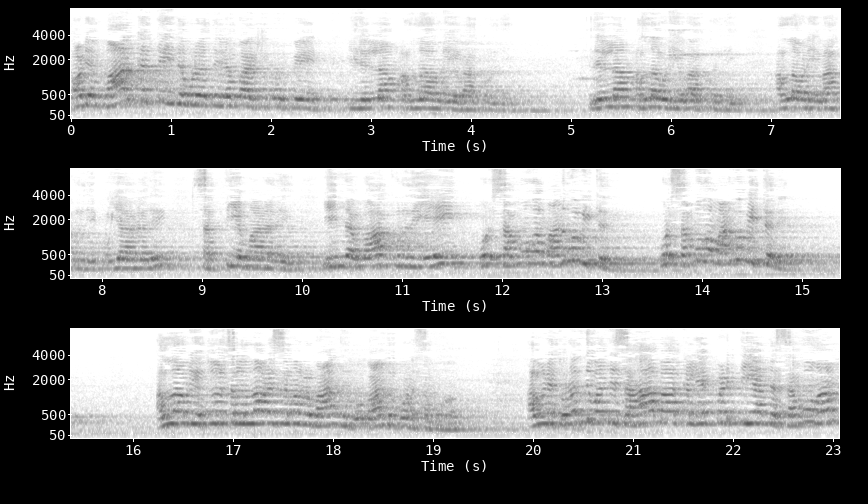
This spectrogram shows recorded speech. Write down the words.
அவருடைய மார்க்கத்தை இந்த உலகத்தில் இடமாக்கி கொடுப்பேன். இதெல்லாம் அல்லாஹ்வுடைய வாக்குறுதி. இதெல்லாம் அல்லாஹ்வுடைய வாக்குறுதி. அல்லாவுடைய வாக்குறுதி பொய்யானது சத்தியமானது. இந்த வாக்குறுதியை ஒரு சமூகம் அனுபவித்தது. ஒரு சமூகம் அனுபவித்தது. அல்லாவுடைய தூதர் ஸல்லல்லாஹு அலைஹி அவர்கள் வாழ்ந்து வாழ்ந்து போன சமூகம். அவர்களை தொடர்ந்து வந்து சஹாபாக்கள் ஏற்படுத்திய அந்த சமூகம்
